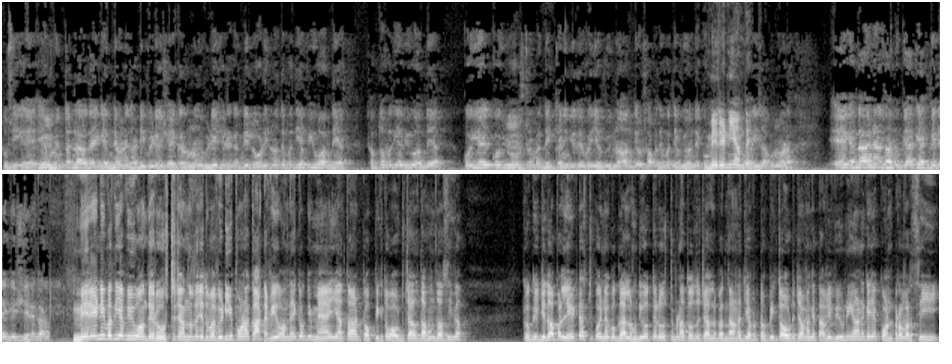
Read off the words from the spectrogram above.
ਤੁਸੀਂ ਇਹ ਮੈਨੂੰ ਤਾਂ ਨਹੀਂ ਲੱਗਦਾ ਇਹ ਕਹਿੰਦੇ ਹੋਣੇ ਸਾਡੀ ਵੀਡੀਓ ਸ਼ੇਅਰ ਕਰਨ ਨੂੰ ਵੀਡੀਓ ਸ਼ੇਅਰ ਕਰਨ ਦੀ ਲੋੜ ਹੀ ਉਹਨਾਂ ਦੇ ਵਧੀਆ ਵਿਊ ਆਉਂਦੇ ਆ ਸਭ ਤੋਂ ਵਧੀਆ ਵਿਊ ਆਉਂਦੇ ਆ। ਕੋਈ ਕੋਈ ਰੋਸਟਰ ਮੈਂ ਦੇਖਿਆ ਨਹੀਂ ਜਿਹਦੇ ਵਧੀਆ ਵਿਊ ਨਾ ਆਉਂਦੇ ਉਹ ਸਭ ਦੇ ਵਧੀਆ ਵਿਊ ਆਉਂਦੇ ਮੇਰੇ ਨਹੀਂ ਆਉਂਦੇ। ਸਭ ਨੂੰ ਹਨਾ? ਇਹ ਕਹਿੰਦਾ ਇਹਨਾਂ ਨੇ ਸਾਨੂੰ ਕਿਹਾ ਕਿ ਅੱਗੇ ਦੇ ਅੱਗੇ ਸ਼ੇਅਰ ਕਰ ਮੇਰੇ ਨਹੀਂ ਵਧੀਆ ਵਿਊ ਆਉਂਦੇ ਰੋਸਟ ਚੈਨਲ ਤੇ ਜਦੋਂ ਮੈਂ ਵੀਡੀਓ ਪਾਉਣਾ ਘੱਟ ਵਿਊ ਆਉਂਦੇ ਕਿਉਂਕਿ ਮੈਂ ਜਾਂ ਤਾਂ ਟੌਪਿਕ ਤੋਂ ਆਊਟ ਚੱਲਦਾ ਹੁੰਦਾ ਸੀਗਾ। ਕਿਉਂਕਿ ਜਦੋਂ ਆਪਾਂ ਲੇਟੈਸਟ ਕੋਈ ਨਾ ਕੋਈ ਗੱਲ ਹੁੰਦੀ ਉਹ ਤੇ ਰੋਸਟ ਬਣਾ ਤਾ ਉਦੋਂ ਚੱਲ ਪੈਂਦਾ ਹਨਾ? ਜੇ ਆਪਾਂ ਟੌਪਿਕ ਤੋਂ ਆਊਟ ਜਾਵਾਂਗੇ ਤਾਂ ਵੀ ਵਿਊ ਨਹੀਂ ਆਣਗੇ ਜੇ ਕੰਟਰੋਵਰਸੀ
